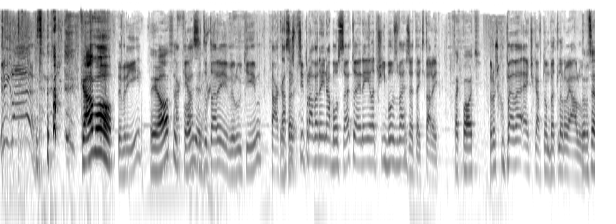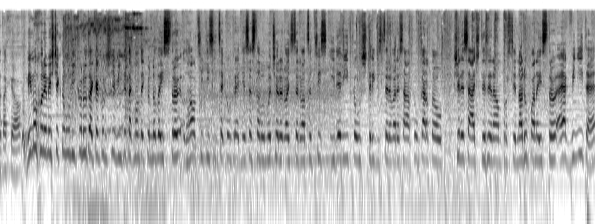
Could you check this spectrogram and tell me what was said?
Rychle! Kámo! Dobrý, Jo, jsem tak já si to tady vylutím. Tak Já a jsi tady- připravený na bose? To je nejlepší boss ve hře teď tady. Tak pojď. Trošku PVEčka v tom Battle Royale. Dobře, tak jo. Mimochodem ještě k tomu výkonu, tak jak určitě víte, tak mám teď nový stroj od HAL 3000, konkrétně se stavou Močer 2023 s i9, 4090 kartou, 64 RAM, prostě nadupaný stroj a jak vidíte,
